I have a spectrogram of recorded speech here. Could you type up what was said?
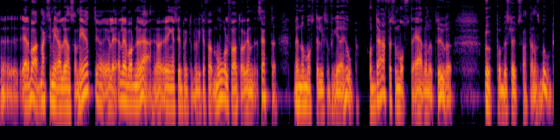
Eh, är det bara att maximera lönsamhet eller, eller vad det nu är? Jag har inga synpunkter på vilka mål företagen sätter, men de måste liksom fungera ihop. Och därför så måste även returer upp på beslutsfattarnas bord,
